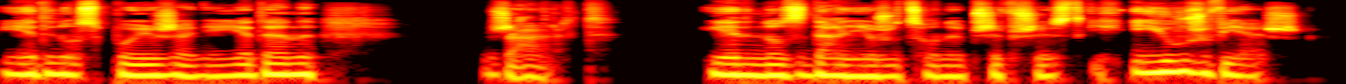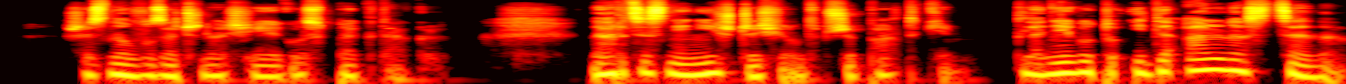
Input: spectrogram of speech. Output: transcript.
Jedno spojrzenie, jeden żart, jedno zdanie rzucone przy wszystkich i już wiesz, że znowu zaczyna się jego spektakl. Narcyz nie niszczy świąt przypadkiem. Dla niego to idealna scena.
